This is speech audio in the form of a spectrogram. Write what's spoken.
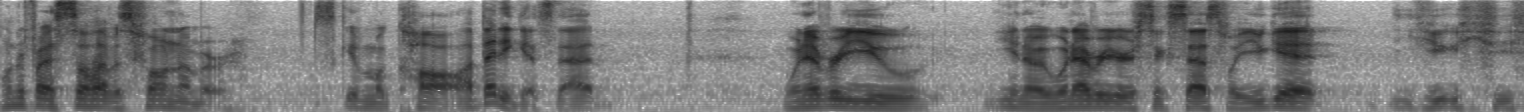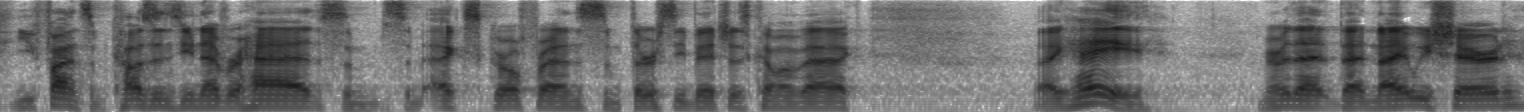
Wonder if I still have his phone number. Let's give him a call. I bet he gets that. Whenever you, you know, whenever you're successful, you get you you find some cousins you never had, some some ex girlfriends, some thirsty bitches coming back. Like, hey, remember that that night we shared?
